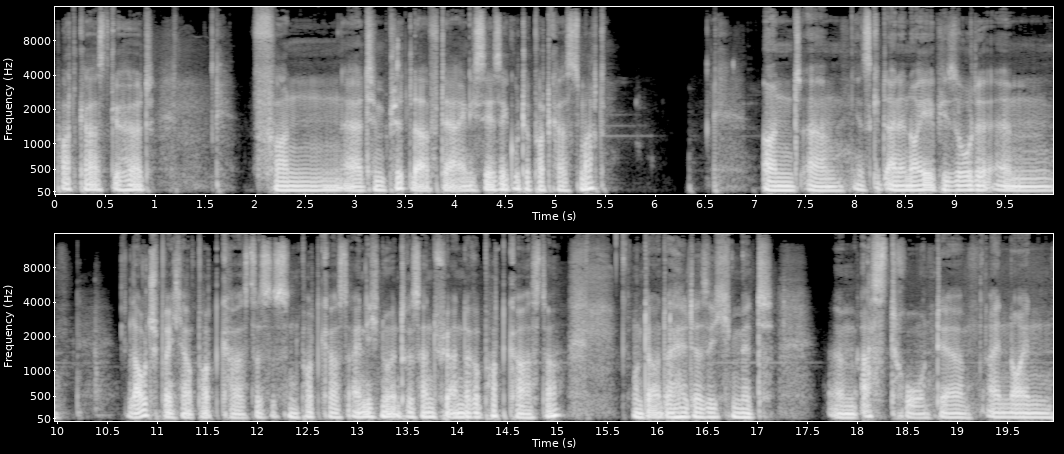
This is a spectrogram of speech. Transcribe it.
Podcast gehört von äh, Tim Pritlove, der eigentlich sehr, sehr gute Podcasts macht. Und ähm, es gibt eine neue Episode im Lautsprecher-Podcast. Das ist ein Podcast eigentlich nur interessant für andere Podcaster. Und da unterhält er sich mit ähm, Astro, der einen neuen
